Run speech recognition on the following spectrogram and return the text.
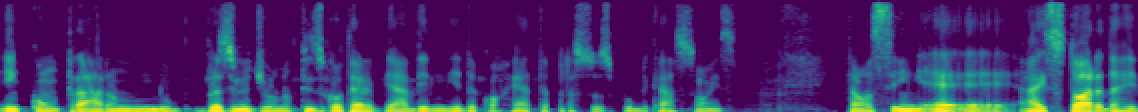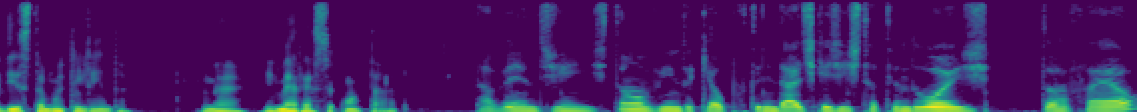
encontraram no Brasil Journal Physiotherapy a avenida correta para suas publicações. Então, assim, é, é, a história da revista é muito linda, né? E merece ser contada. Tá vendo, gente? Estão ouvindo aqui a oportunidade que a gente está tendo hoje? Doutor Rafael?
